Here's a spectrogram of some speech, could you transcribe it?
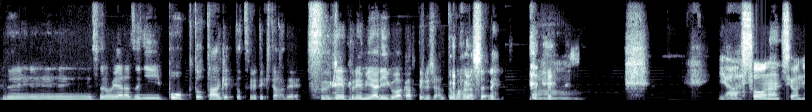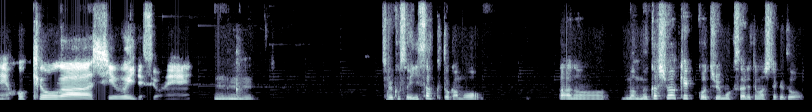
で、それをやらずに、ポープとターゲット連れてきたので、すげえプレミアリーグ分かってるじゃんと思いましたね。いや、そうなんですよね。補強が渋いですよね。うん。それこそイサクとかも、あの、まあ、昔は結構注目されてましたけど、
